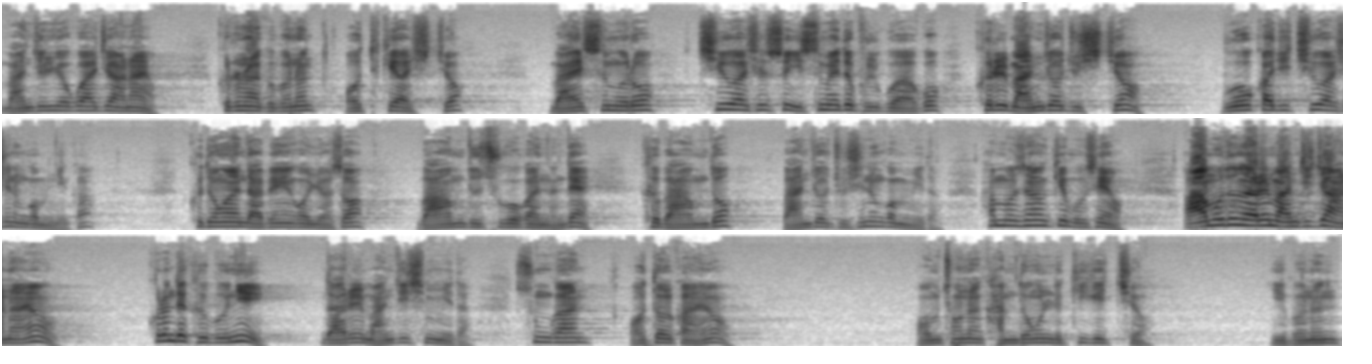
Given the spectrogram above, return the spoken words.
만지려고 하지 않아요. 그러나 그분은 어떻게 하시죠? 말씀으로 치유하실 수 있음에도 불구하고 그를 만져주시죠. 무엇까지 치유하시는 겁니까? 그동안 나병에 걸려서 마음도 죽어갔는데 그 마음도 만져주시는 겁니다. 한번 생각해 보세요. 아무도 나를 만지지 않아요. 그런데 그분이 나를 만지십니다. 순간 어떨까요? 엄청난 감동을 느끼겠죠. 이분은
